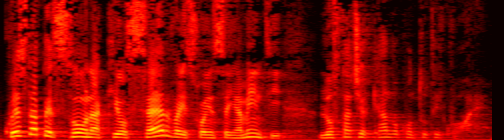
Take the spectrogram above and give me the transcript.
Questa persona che osserva i suoi insegnamenti lo sta cercando con tutto il cuore.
